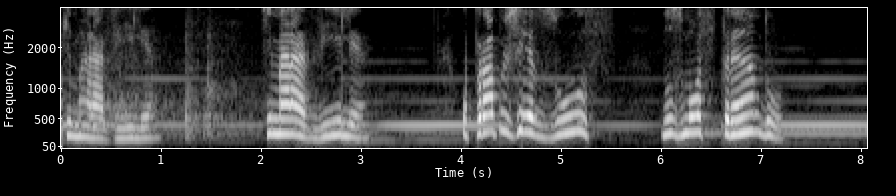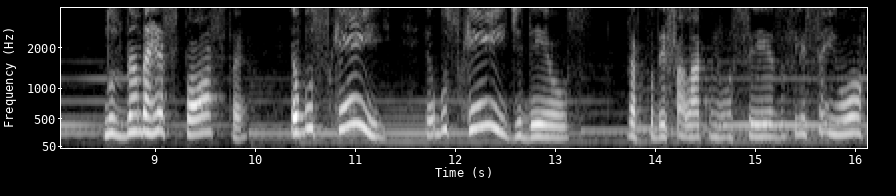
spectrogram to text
Que maravilha! Que maravilha! O próprio Jesus nos mostrando, nos dando a resposta. Eu busquei, eu busquei de Deus para poder falar com vocês. Eu falei, Senhor,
